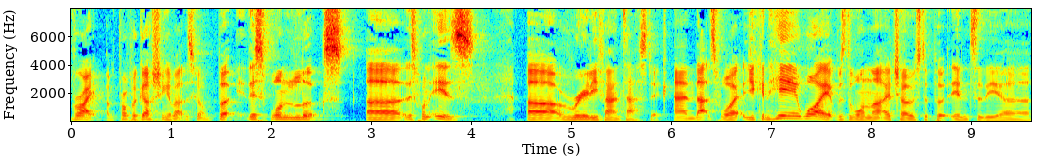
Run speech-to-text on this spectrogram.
right. I'm proper gushing about this film, but this one looks. Uh, this one is uh, really fantastic, and that's why you can hear why it was the one that I chose to put into the uh,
